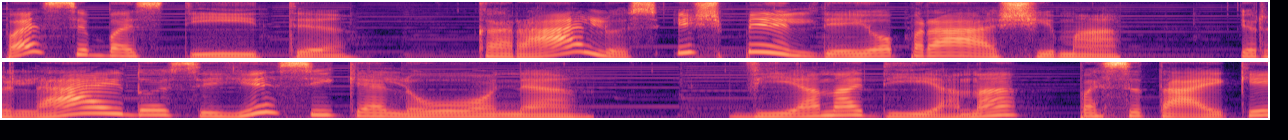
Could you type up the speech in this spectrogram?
pasibastyti. Karalius išpildė jo prašymą ir leidosi jis į kelionę. Vieną dieną pasitaikė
